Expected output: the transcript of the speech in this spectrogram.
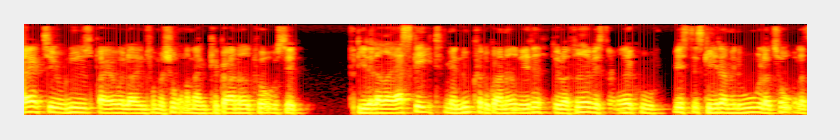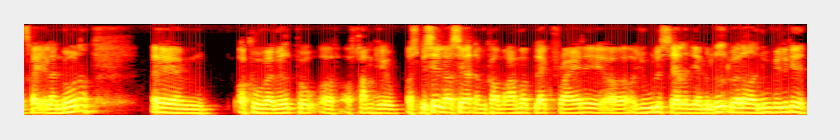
reaktive nyhedsbreve eller informationer, man kan gøre noget på, hvis et, fordi det allerede er sket, men nu kan du gøre noget ved det. Det ville være fedt, hvis det, noget, kunne, hvis det skete om en uge, eller to, eller tre, eller en måned, øhm, og kunne være med på at, at fremhæve. Og specielt også her, når vi kommer rammer Black Friday og, og julesalget, jamen ved du allerede nu, hvilke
